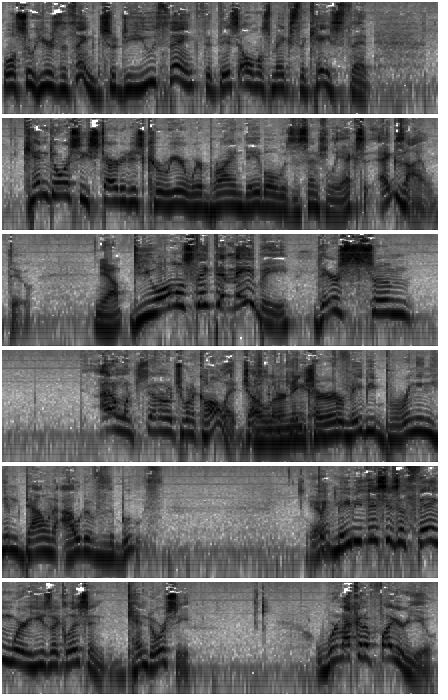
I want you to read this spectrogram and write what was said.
Well, so here's the thing. So, do you think that this almost makes the case that Ken Dorsey started his career where Brian Daboll was essentially ex- exiled to? Yeah. Do you almost think that maybe there's some I don't want I don't know what you want to call it learning curve? for maybe bringing him down out of the booth? Yeah. Like maybe this is a thing where he's like, listen, Ken Dorsey, we're not going to fire you.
